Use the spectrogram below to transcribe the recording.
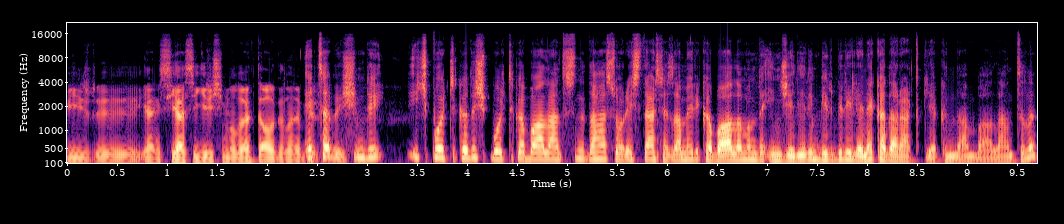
bir e, yani siyasi girişim olarak da algılanabilir. E tabii şimdi iç politika dış politika bağlantısını daha sonra isterseniz Amerika bağlamında inceleyelim. Birbiriyle ne kadar artık yakından bağlantılı.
